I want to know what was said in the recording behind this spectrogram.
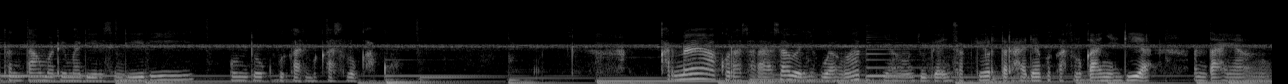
tentang menerima diri sendiri untuk bekas-bekas lukaku. Karena aku rasa-rasa banyak banget yang juga insecure terhadap bekas lukanya dia. Entah yang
